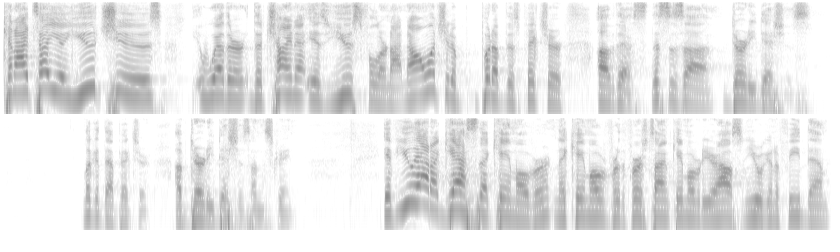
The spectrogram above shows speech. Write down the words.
Can I tell you, you choose whether the china is useful or not. Now, I want you to put up this picture of this. This is uh, dirty dishes. Look at that picture of dirty dishes on the screen. If you had a guest that came over, and they came over for the first time, came over to your house, and you were going to feed them,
